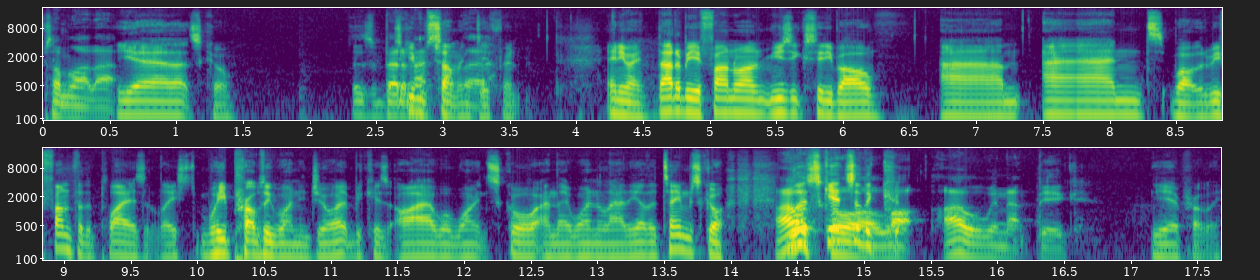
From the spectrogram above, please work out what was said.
something like that. Yeah, that's cool. There's a Let's better give them something there. different. Anyway, that'll be a fun one. Music City Bowl. Um, and well, it'll be fun for the players at least. We probably won't enjoy it because Iowa won't score and they won't allow the other team to score. I will Let's get to score the a lot. I will win that big. Yeah, probably.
